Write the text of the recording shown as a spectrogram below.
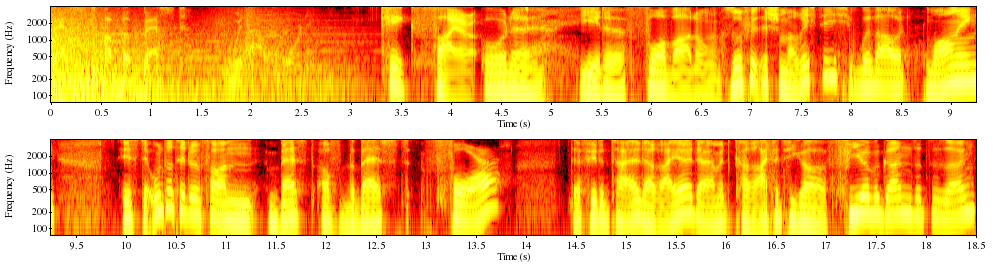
Best of the best without warning. Kickfire ohne jede Vorwarnung. So viel ist schon mal richtig. Without Warning ist der Untertitel von Best of the Best 4. Der vierte Teil der Reihe, der mit Karate Tiger 4 begann sozusagen.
